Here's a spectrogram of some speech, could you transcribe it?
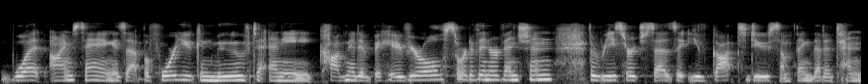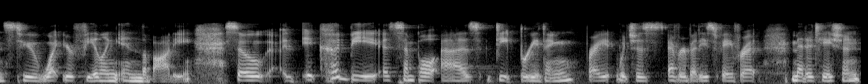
what I'm saying is that before you can move to any cognitive behavioral sort of intervention, the research says that you've got to do something that attends to what you're feeling in the body. So it could be as simple as deep breathing, right, which is everybody's favorite meditation.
